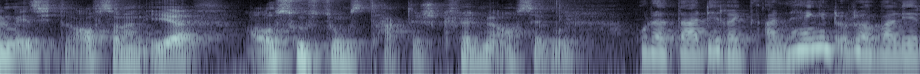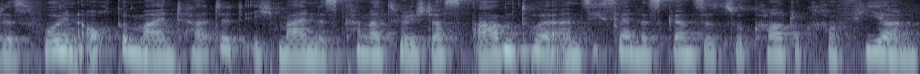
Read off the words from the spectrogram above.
survivalmäßig drauf, sondern eher ausrüstungstaktisch. Gefällt mir auch sehr gut. Oder da direkt anhängend oder weil ihr das vorhin auch gemeint hattet. Ich meine, es kann natürlich das Abenteuer an sich sein, das Ganze zu kartografieren.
